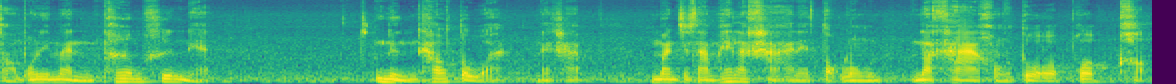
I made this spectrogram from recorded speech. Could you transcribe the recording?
ของพวกนี้มันเพิ่มขึ้นเนี่ยหนึ่งเท่าตัวนะครับ มันจะทำให้ราคาเนี่ยตกลงราคาของตัวพวกขอบ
